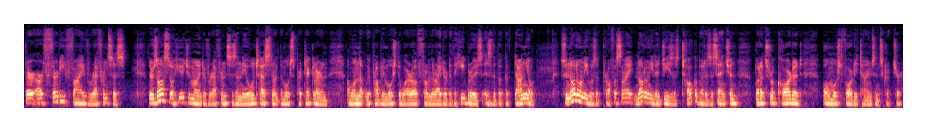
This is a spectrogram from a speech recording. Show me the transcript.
there are 35 references. There's also a huge amount of references in the Old Testament. The most particular and, and one that we're probably most aware of from the writer to the Hebrews is the book of Daniel. So not only was it prophesied, not only did Jesus talk about his ascension, but it's recorded almost 40 times in Scripture.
